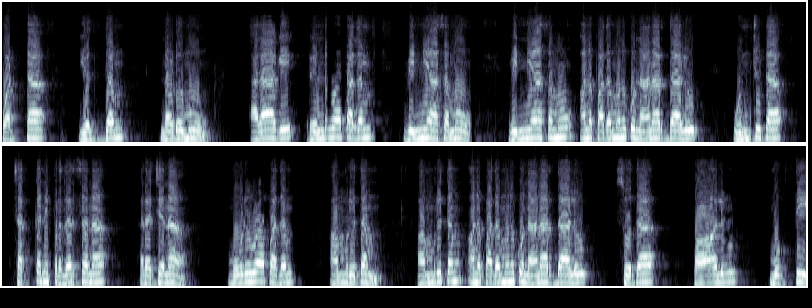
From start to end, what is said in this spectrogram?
పొట్ట యుద్ధం నడుము. అలాగే రెండవ పదం విన్యాసము. విన్యాసము అను పదమునకు నానార్థాలు ఉంచుట చక్కని ప్రదర్శన రచన. మూడవ పదం. అమృతం. అమృతం అను పదమునకు నానార్థాలు సుధ పాలు ముక్తి.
